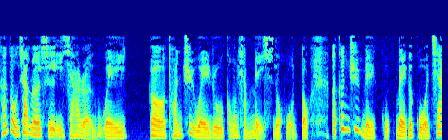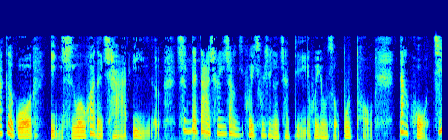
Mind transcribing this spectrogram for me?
传统上呢，是一家人为呃团聚围炉共享美食的活动，而根据美国每个国家各国。饮食文化的差异呢，圣诞大餐上会出现的餐点也会有所不同，但火鸡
